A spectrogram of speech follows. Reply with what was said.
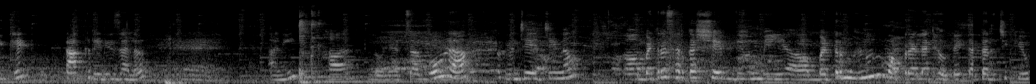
इथे ताक रेडी झालं. आणि हा लोण्याचा गोळा. म्हणजे याची ना बटरसारखा शेप देऊन मी बटर म्हणून वापरायला ठेवते कटरची क्यूब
